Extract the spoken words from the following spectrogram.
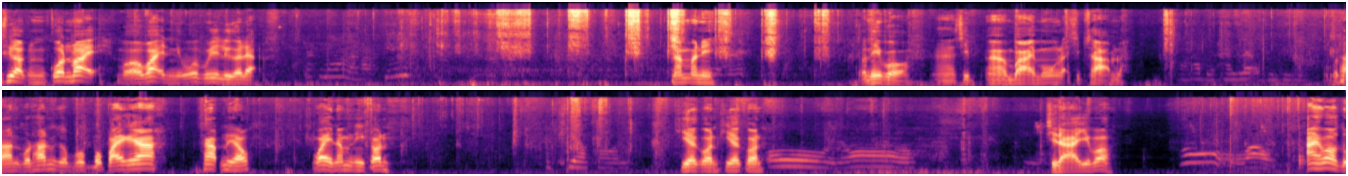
เชือกกวนไว้บ่เอาไว้นี่โอ้ยบ่ได้เหลือแหละจักโมงแล้วบัดนี้น้ำอันนี้ ตอนนี้บ่อ่าสิบอ่าบ่ายโมงละสิบสามละอ้าวบ่ทันแล้วบ่ทันบ่ทันก็บ่บ่ไปก็ยาคาบเดียวไว้น้ำนี่ก่อนเคลียร์ก่อนเคลียร์ก่อนเคลียร์ก่อนโอ้ยเนาะสิได้อยู่บ่โอ้ว้าวอ้ายเว้าต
